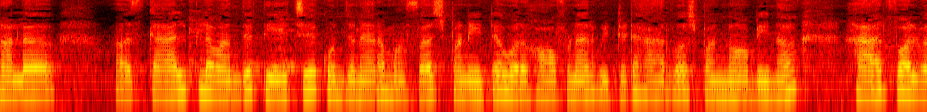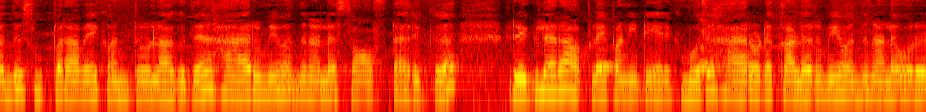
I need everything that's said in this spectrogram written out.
நல்லா ஸ்கேல்பில் வந்து தேய்ச்சி கொஞ்சம் நேரம் மசாஜ் பண்ணிவிட்டு ஒரு ஹாஃப் அன் ஹவர் விட்டுட்டு ஹேர் வாஷ் பண்ணோம் அப்படின்னா ஹேர் ஃபால் வந்து சூப்பராகவே கண்ட்ரோல் ஆகுது. ஹேருமே வந்து நல்லா சாஃப்டாக இருக்குது ரெகுலராக அப்ளை பண்ணிகிட்டே இருக்கும்போது ஹேரோட கலருமே வந்து நல்ல ஒரு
